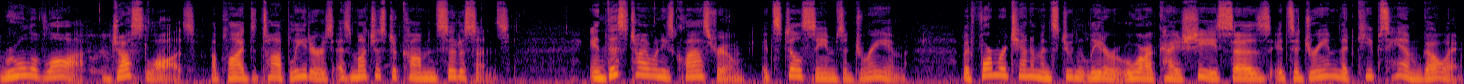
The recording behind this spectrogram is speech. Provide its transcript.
rule of law, just laws applied to top leaders as much as to common citizens. In this Taiwanese classroom, it still seems a dream. But former Tiananmen student leader Wuer Kaixi says it's a dream that keeps him going.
